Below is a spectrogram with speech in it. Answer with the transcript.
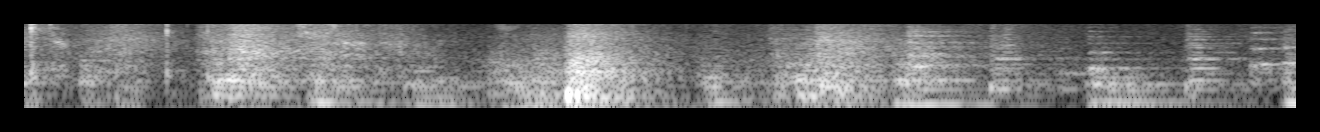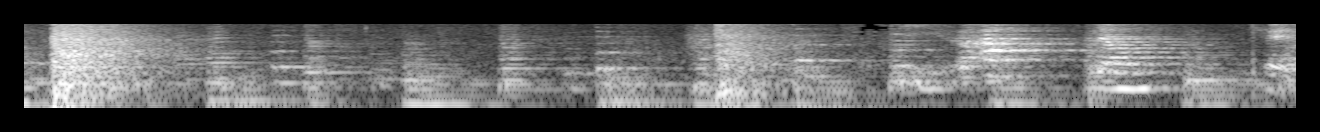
The camera. She's out. See. Ah, down. Okay.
